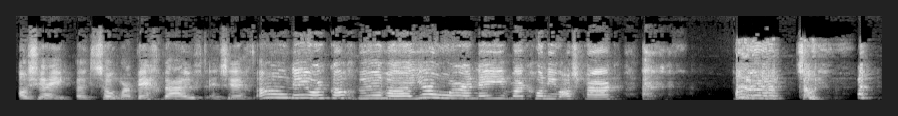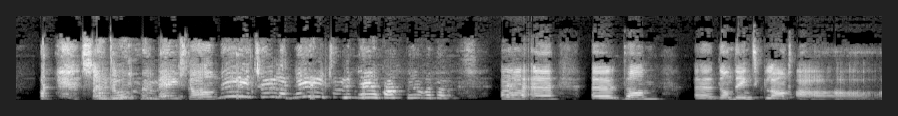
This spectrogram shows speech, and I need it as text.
als jij het zomaar wegwuift en zegt, oh nee hoor, kan gebeuren, ja hoor, nee, maak gewoon nieuwe afspraak. Zo, Zo doen meestal. Nee, tuurlijk, nee, tuurlijk, nee, kan gebeuren. Uh, uh, dan, dan denkt de klant, oh,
